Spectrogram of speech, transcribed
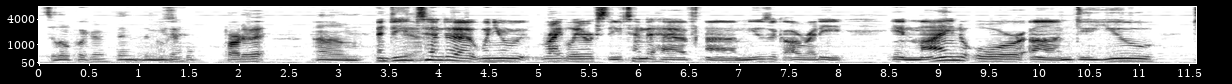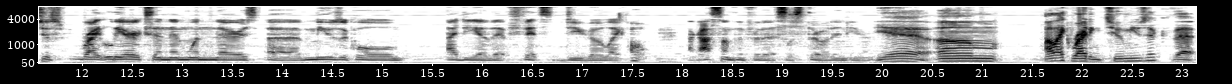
it's a little quicker than the musical part of it. Um, And do you Yeah. tend to, when you write lyrics, do you tend to have uh, music already in mind, or um, do you just write lyrics and then when there's a musical idea that fits, do you go like, oh, I got something for this, let's throw it in here? yeah. Um, I like writing to music that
